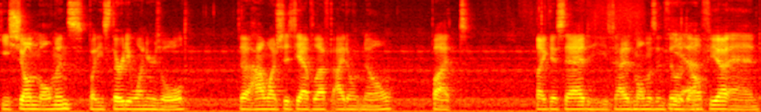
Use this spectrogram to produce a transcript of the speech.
he's shown moments, but he's 31 years old. The, how much does he have left? I don't know. But like I said, he's had his moments in Philadelphia, and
